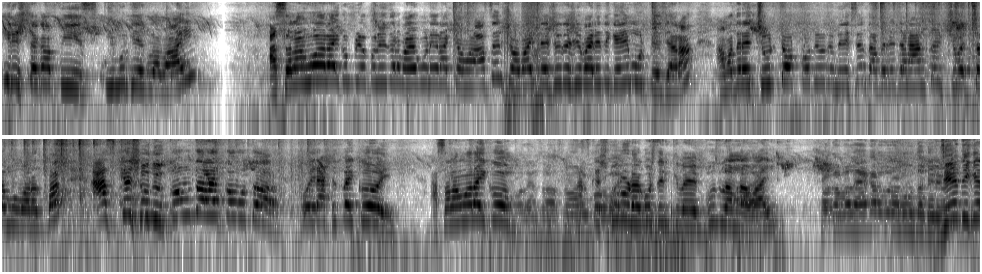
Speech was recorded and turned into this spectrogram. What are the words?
তিরিশ টাকা পিস কি মুরগি এগুলো ভাই? আসসালামু আলাইকুম প্রিয় কলিজার ভাই বোনেরা কেমন আছেন সবাই? দেশে দেশে বাইরে থেকে এই মুহূর্তে যারা আমাদের এই ছোট্ট প্রতিবেদন দেখছেন তাদেরকে জানা আন্তরিক শুভেচ্ছা মুবারকবাদ। আজকে শুধু কবুতর আর কবুতর। কই রাশিদ ভাই কই? আসসালামু আলাইকুম। আজকে শুরুটা করছেন কি ভাই বুঝলাম না ভাই। যেদিকে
